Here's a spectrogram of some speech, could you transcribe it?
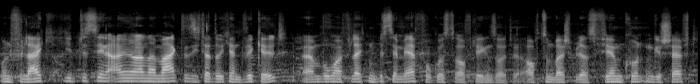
Und vielleicht gibt es den einen oder anderen Markt, der sich dadurch entwickelt, ähm, wo man vielleicht ein bisschen mehr Fokus drauf legen sollte. Auch zum Beispiel das Firmenkundengeschäft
